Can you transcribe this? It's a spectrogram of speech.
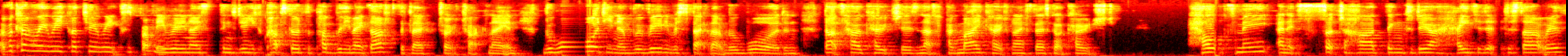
a recovery week or two weeks is probably a really nice thing to do. You could perhaps go to the pub with your mates after the track, track night and reward, you know, we really respect that reward. And that's how coaches, and that's how my coach, when I first got coached, helped me. And it's such a hard thing to do. I hated it to start with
